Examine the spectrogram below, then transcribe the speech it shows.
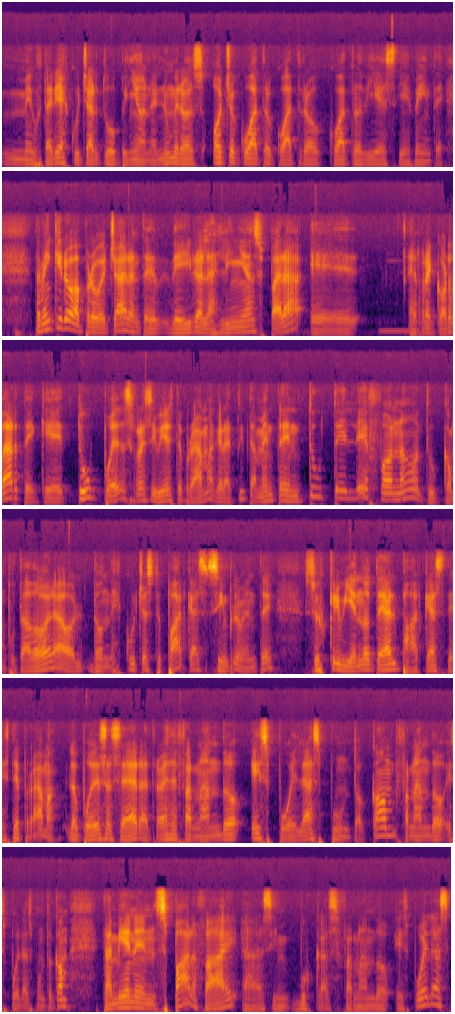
me gustaría escuchar tu opinión. El número es 844-410-1020. También quiero aprovechar antes de ir a las líneas para eh, recordarte que tú puedes recibir este programa gratuitamente en tu teléfono, tu computadora o donde escuchas tu podcast, simplemente suscribiéndote al podcast de este programa. Lo puedes hacer a través de fernandoespuelas.com, fernandoespuelas.com, también en Spotify, ah, si buscas Fernando Espuelas,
